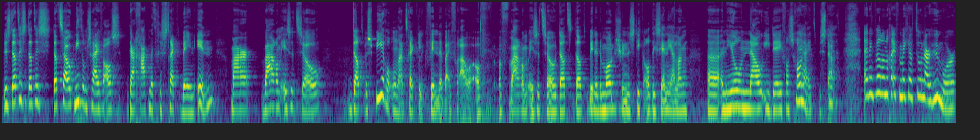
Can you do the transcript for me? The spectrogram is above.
dus dat, is, dat, is, dat zou ik niet omschrijven als daar ga ik met gestrekt been in. Maar waarom is het zo dat we spieren onaantrekkelijk vinden bij vrouwen? Of, of waarom is het zo dat, dat binnen de modejournalistiek al decennia lang uh, een heel nauw idee van schoonheid ja, bestaat? Ja. En ik wilde nog even met jou toe naar humor.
